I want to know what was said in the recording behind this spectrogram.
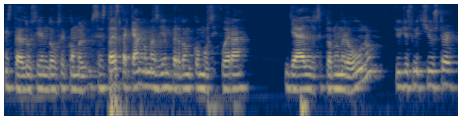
está luciéndose como, se está destacando más bien, perdón, como si fuera ya el receptor número uno. Juju Smith Schuster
